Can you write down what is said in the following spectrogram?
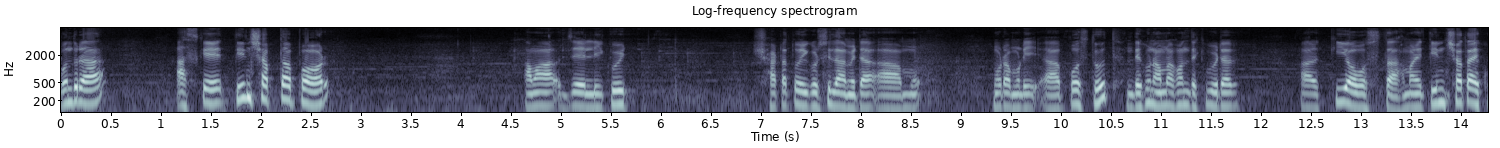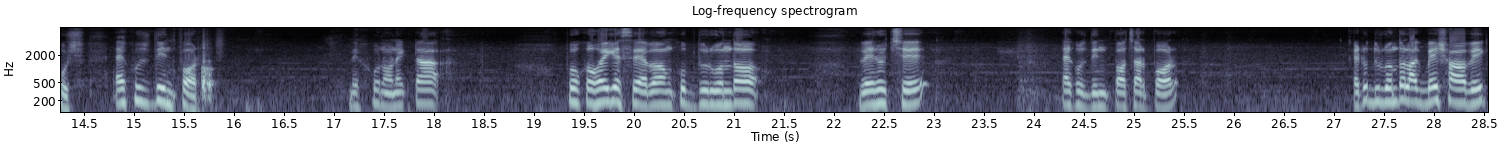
বন্ধুরা আজকে তিন সপ্তাহ পর আমার যে লিকুইড সারটা তৈরি করছিলাম, এটা মোটামুটি প্রস্তুত। দেখুন আমরা এখন দেখব এটার, আর কি অবস্থা। মানে তিন শত একুশ একুশ দিন পর। দেখুন অনেকটা পোকা হয়ে গেছে এবং খুব দুর্গন্ধ বের হচ্ছে একুশ দিন পচার পর। একটু দুর্গন্ধ লাগবে স্বাভাবিক।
